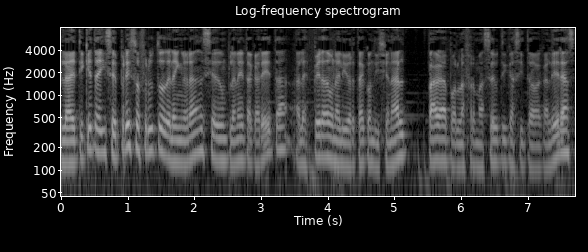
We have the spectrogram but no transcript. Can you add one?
la etiqueta dice preso fruto de la ignorancia de un planeta careta a la espera de una libertad condicional paga por las farmacéuticas y tabacaleras.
